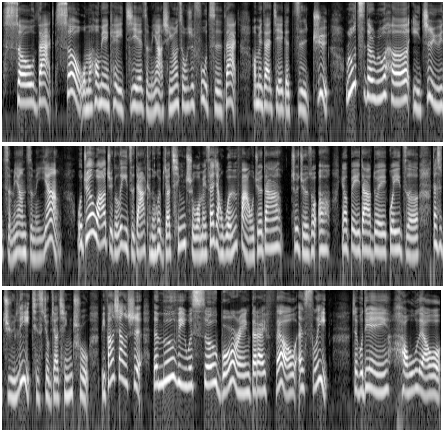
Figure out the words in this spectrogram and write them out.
so that so 我们后面可以接 接怎么样？形容词或是副词 that 后面再接一个子句，如此的如何，以至于怎么样怎么样。我觉得我要举个例子，大家可能会比较清楚哦。每次在讲文法，我觉得大家就觉得说，哦，要背一大堆规则，但是举例其实就比较清楚。比方像是 The movie was so boring that I fell asleep。这部电影好无聊哦，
